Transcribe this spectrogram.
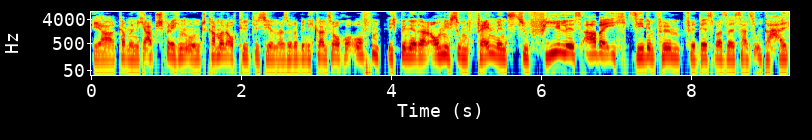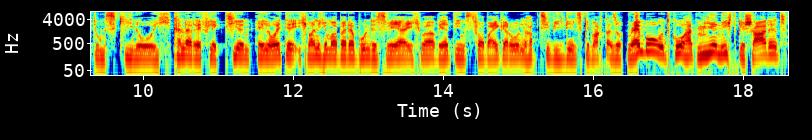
Ja, kann man nicht absprechen und kann man auch kritisieren. Also da bin ich ganz auch offen. Ich bin ja dann auch nicht so ein Fan, wenn es zu viel ist, aber ich sehe den Film für das, was er ist, als Unterhaltungskino. Ich kann da reflektieren. Hey Leute, ich war nicht immer bei der Bundeswehr, ich war Wehrdienstverweigerer und habe Zivildienst gemacht. Also Rambo und Co. hat mir nicht geschadet.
